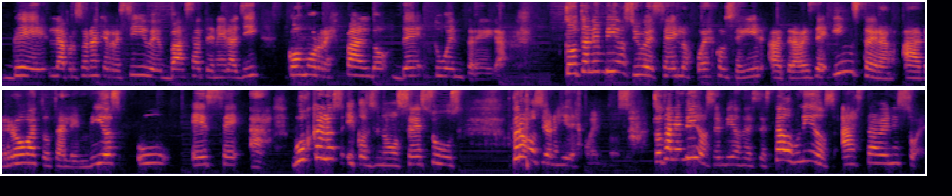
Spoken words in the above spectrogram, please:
de la persona que recibe vas a tener allí como respaldo de tu entrega. Total Envíos USA los puedes conseguir a través de Instagram, arroba Total Envíos USA. Búscalos y conoce sus promociones y descuentos. Total Envíos, envíos desde Estados Unidos hasta Venezuela.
